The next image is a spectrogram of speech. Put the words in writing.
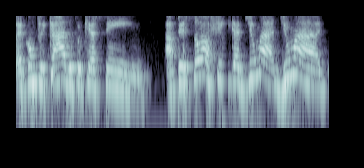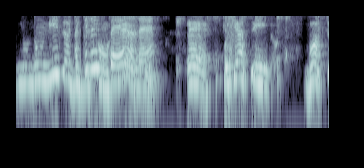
é complicado porque, assim, a pessoa fica de uma, de uma, num nível de desconcerto. Espera, né? É, porque assim, você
